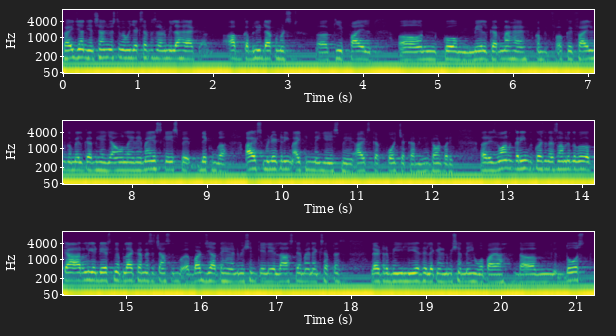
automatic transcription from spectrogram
भाई जान जनशान यूनिवर्सिटी में मुझे एक्सेप्टेंस लेटर मिला है। अब कंप्लीट डॉक्यूमेंट्स की फ़ाइल उनको मेल करना है। कोई फ़ाइल उनको मेल करनी है या ऑनलाइन है, मैं इस केस पे देखूँगा। आइट्स मैंडेटरी आई थिंक नहीं है इसमें। आइट्स का कोई चक्कर नहीं है डोंट वरी रिजवान करीम का क्वेश्चन वालेकुम क्या अर्ली डेट्स में अप्लाई करने से चांसेस बढ़ जाते हैं एडमिशन के लिए? लास्ट टाइम मैंने एक्सेप्टेंस लेटर भी लिए थे, लेकिन एडमिशन नहीं हो पाया। दोस्त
